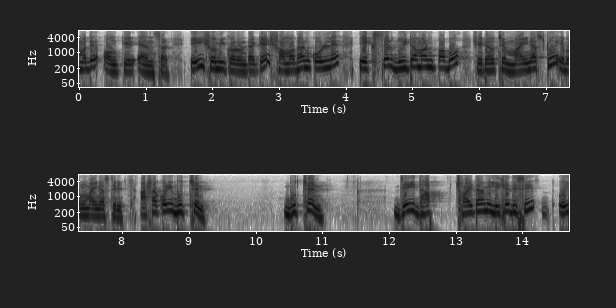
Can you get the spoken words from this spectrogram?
আমাদের অঙ্কের অ্যান্সার এই সমীকরণটাকে সমাধান করলে এক্সের দুইটা মান পাবো, সেটা হচ্ছে মাইনাস টু এবং মাইনাস থ্রি আশা করি বুঝছেন? বুঝছেন? যেই ধাপ ছয়টা আমি লিখে দিছি, ওই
